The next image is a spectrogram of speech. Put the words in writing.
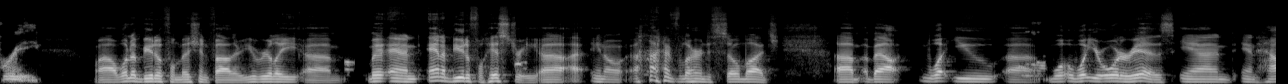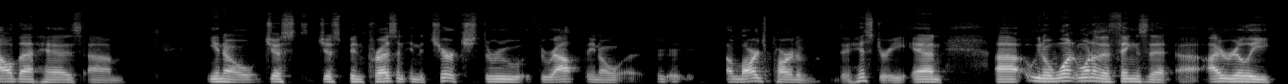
free. Wow, what a beautiful mission, Father! You really, um, and and a beautiful history. Uh, you know, I've learned so much um, about what you, uh, what, what your order is, and and how that has, um, you know, just just been present in the church through throughout, you know, a large part of the history. And uh, you know, one one of the things that uh, I really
